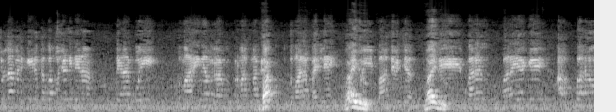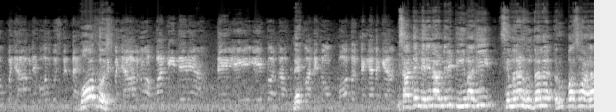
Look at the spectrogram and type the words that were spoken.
ਚੁੱਲਾ ਮਨਕੀਰਤ ਆਪਾਂ ਬੁਝਣ ਨਹੀਂ ਦੇਣਾ ਦੇਣਾ ਕੋਈ ਬਿਮਾਰੀ ਨਾ ਰੱਬ ਪ੍ਰਮਾਤਮਾ ਕਰੇ। ਦੁਬਾਰਾ ਫੈਲੇ ਵਾਹਿਗੁਰੂ। ਬਾਅਦ ਦੇ ਵਿੱਚ ਵਾਹਿਗੁਰੂ। ਪਰ ਪਰ ਇਹ ਹੈ ਕਿ ਆਪਾਂ ਨੂੰ ਪੰਜਾਬ ਨੇ ਬਹੁਤ ਕੁਝ ਦਿੱਤਾ ਹੈ ਬਹੁਤ ਕੁਛ। ਤੁਹਾਡਾ ਤੋਂ ਬਹੁਤ ਚੰਗਾ ਲੱਗਿਆ। ਸਾਡੇ ਮੇਰੇ ਨਾਲ ਮੇਰੀ ਟੀਮ ਆ ਜੀ ਸਿਮਰਨ ਹੁੰਦਲ ਰੂਪਾ ਸੁਹਾਣਾ।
